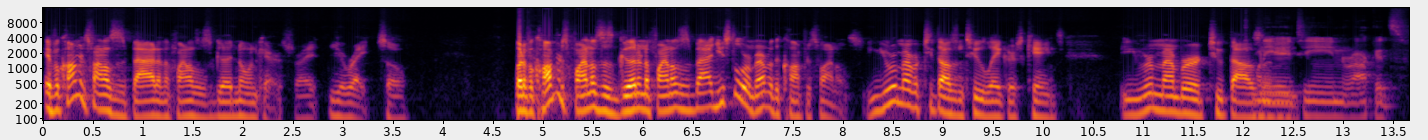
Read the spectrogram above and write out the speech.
if a conference finals is bad and the finals is good, no one cares, right? You're right. So, but if a conference finals is good and the finals is bad, you still remember the conference finals. You remember 2002 Lakers Kings. You remember 2000 2018 Rockets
